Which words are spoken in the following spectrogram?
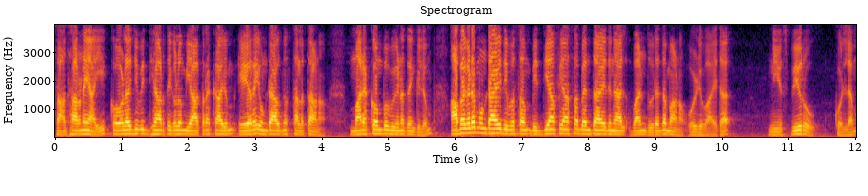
സാധാരണയായി കോളേജ് വിദ്യാർത്ഥികളും യാത്രക്കാരും ഏറെ ഉണ്ടാകുന്ന സ്ഥലത്താണ് മരക്കൊമ്പ് വീണതെങ്കിലും അപകടമുണ്ടായ ദിവസം വിദ്യാഭ്യാസ ബന്ധായതിനാൽ വൻ ദുരന്തമാണ് ഒഴിവായത്. News bureau Kollam.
